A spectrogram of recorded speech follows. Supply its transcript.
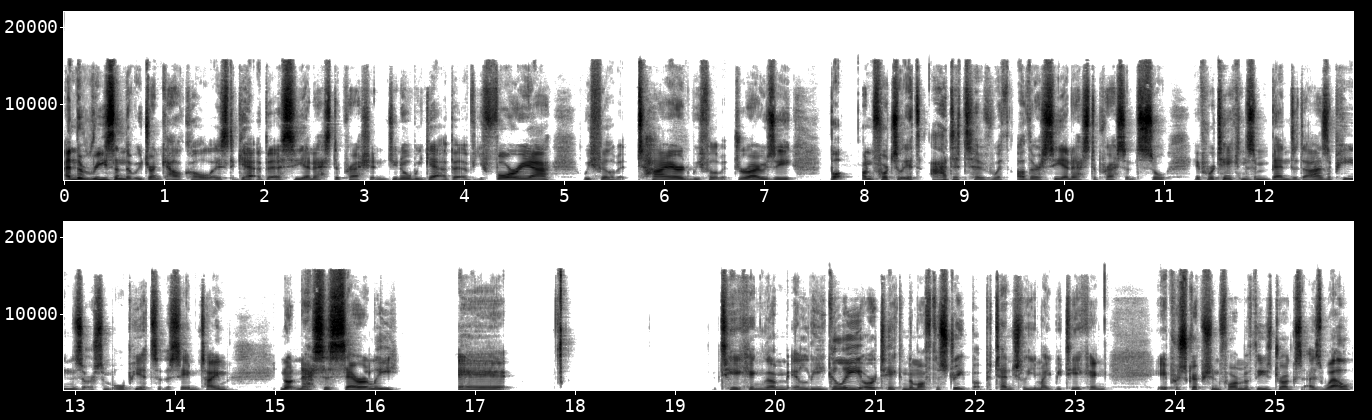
And the reason that we drink alcohol is to get a bit of CNS depression. Do you know we get a bit of euphoria, we feel a bit tired, we feel a bit drowsy, but unfortunately it's additive with other CNS depressants. So if we're taking some benzodiazepines or some opiates at the same time, not necessarily uh, taking them illegally or taking them off the street, but potentially you might be taking a prescription form of these drugs as well.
